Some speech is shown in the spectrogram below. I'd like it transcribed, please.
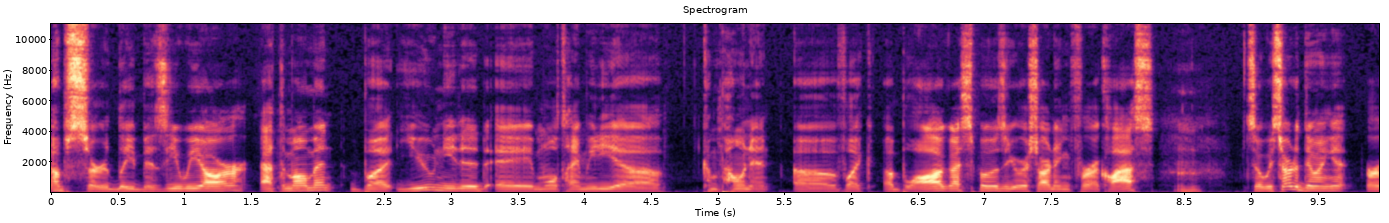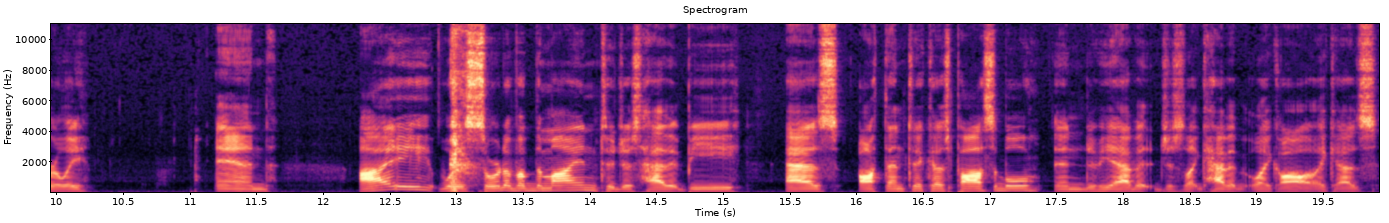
absurdly busy we are at the moment, but you needed a multimedia component of like a blog, I suppose, you were starting for a class. Mm-hmm. So we started doing it early, and I was sort of of the mind to just have it be as authentic as possible, and to have it just like have it like all like as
